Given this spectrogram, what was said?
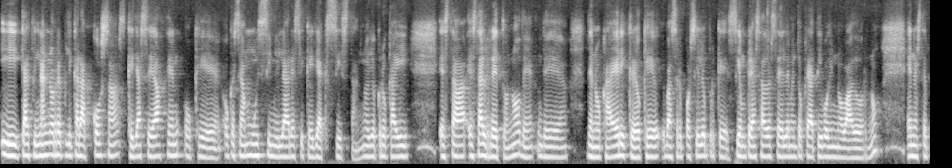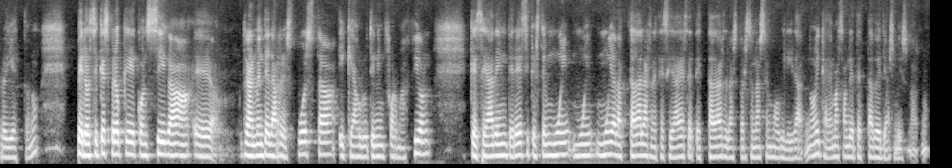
y que al final no replicara cosas que ya se hacen o que, o que sean muy similares y que ya existan. ¿no? Yo creo que ahí está, está el reto ¿no? De, de, no caer y creo que va a ser posible porque siempre ha estado ese elemento creativo e innovador ¿no? en este proyecto. ¿no? Pero sí que espero que consiga eh, realmente dar respuesta y que aglutine información que sea de interés y que esté muy, muy, muy adaptada a las necesidades detectadas de las personas en movilidad ¿no? y que además han detectado ellas mismas, ¿no?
